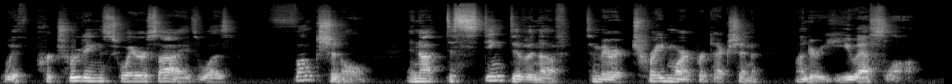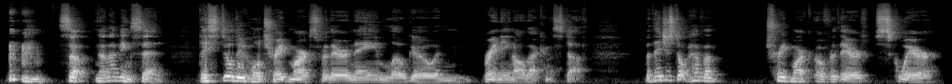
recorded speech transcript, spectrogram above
with protruding square sides was functional and not distinctive enough to merit trademark protection under U.S. law. so, now that being said, they still do hold trademarks for their name, logo, and branding and all that kind of stuff. But they just don't have a trademark over their square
